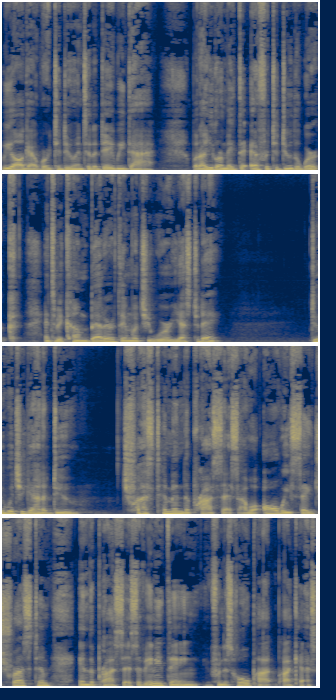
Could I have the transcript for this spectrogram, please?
We all got work to do until the day we die. But are you going to make the effort to do the work and to become better than what you were yesterday? Do what you got to do. Trust him in the process. I will always say, trust him in the process. If anything from this whole pod- podcast,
